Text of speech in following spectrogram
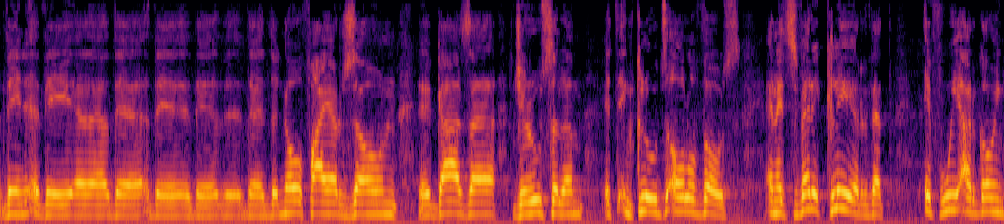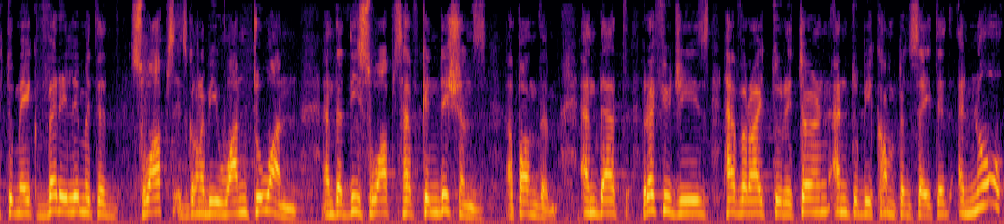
the, the, uh, the, the, the, no-fire zone, uh, Gaza, Jerusalem. It includes all of those. And it's very clear that if we are going to make very limited swaps, it's going to be one-to-one, and that these swaps have conditions upon them, and that refugees have a right to return and to be compensated, and no,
